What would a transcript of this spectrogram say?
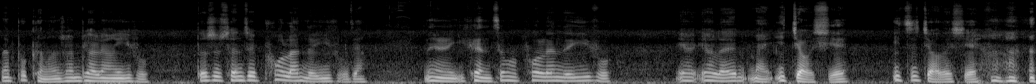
那不可能穿漂亮衣服，都是穿最破烂的衣服这样。那人一看这么破烂的衣服，要要来买一脚鞋，一只脚的鞋，哈哈哈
